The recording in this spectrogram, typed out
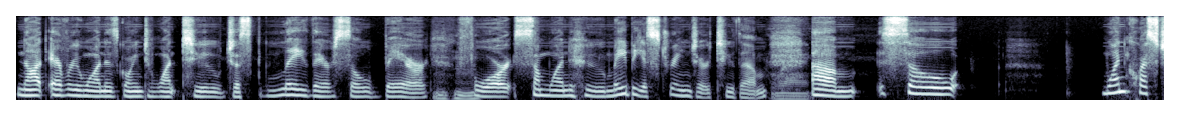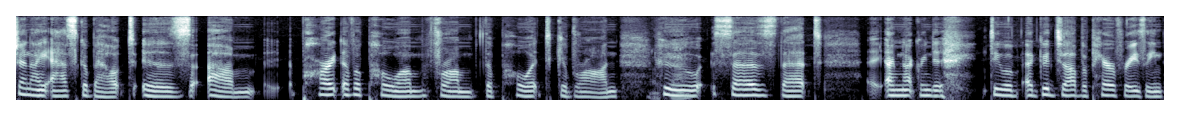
not everyone is going to want to just lay their soul bare mm-hmm. for someone who may be a stranger to them. Right. Um, so one question I ask about is um, part of a poem from the poet Gibran, okay. who says that I'm not going to do a, a, good job of paraphrasing,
